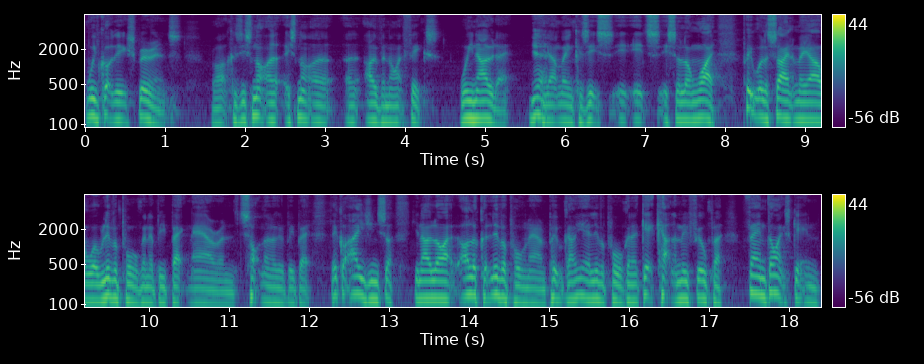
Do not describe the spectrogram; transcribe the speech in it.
we've got the experience, right? Because it's not a it's not a, an overnight fix. We know that. Yeah. You know what I mean? Because it's it, it's it's a long way. People are saying to me, "Oh well, Liverpool are going to be back now, and Tottenham are going to be back." They've got aging, so uh, you know. Like I look at Liverpool now, and people go, "Yeah, Liverpool are going to get a couple of midfield player." Van Dijk's getting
